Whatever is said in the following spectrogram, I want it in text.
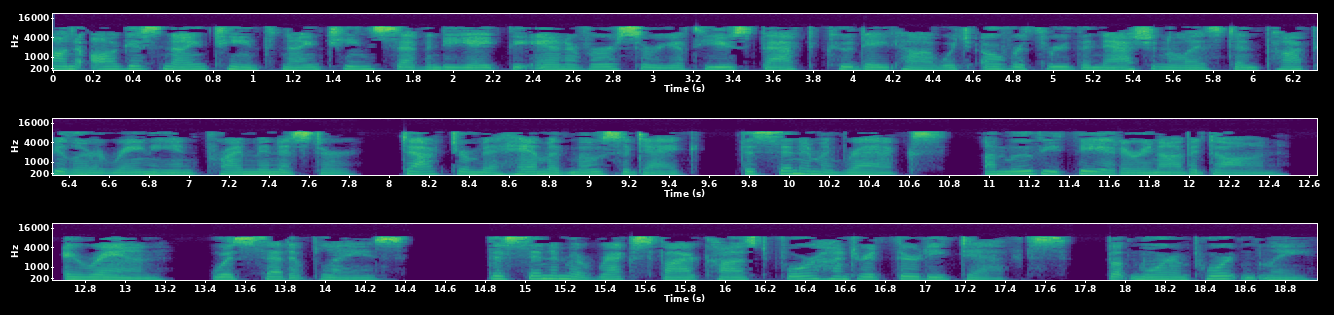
On August 19, 1978 the anniversary of the US-backed coup d'état which overthrew the nationalist and popular Iranian Prime Minister, Dr. Mohammad Mossadegh, the Cinema Rex, a movie theater in Abadan, Iran, was set ablaze. The Cinema Rex fire caused 430 deaths, but more importantly,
